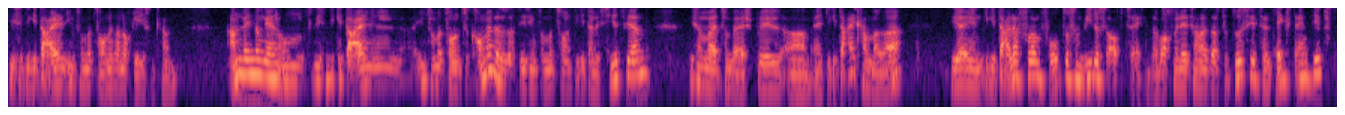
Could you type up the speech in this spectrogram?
diese digitalen Informationen dann auch lesen kann. Anwendungen, um zu diesen digitalen Informationen zu kommen, also dass diese Informationen digitalisiert werden, ist einmal zum Beispiel ähm, eine Digitalkamera, die ja in digitaler Form Fotos und Videos aufzeichnet. Aber auch wenn du jetzt an der Tastatur sitzt, einen Text eintippst,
